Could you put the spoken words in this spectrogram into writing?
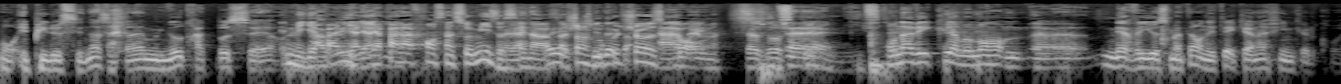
Bon, et puis le Sénat, c'est quand même une autre atmosphère. Mais il n'y a, a, pas la France insoumise au Sénat. ça change beaucoup de choses. quand même. Euh, on a vécu un moment euh, merveilleux ce matin. On était avec Alain Finkielkraut,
